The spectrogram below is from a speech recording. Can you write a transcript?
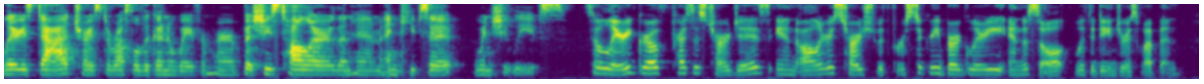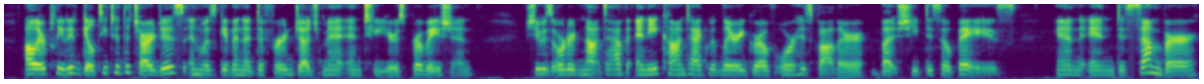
Larry's dad tries to wrestle the gun away from her, but she's taller than him and keeps it when she leaves. So Larry Grove presses charges, and Aller is charged with first degree burglary and assault with a dangerous weapon. Aller pleaded guilty to the charges and was given a deferred judgment and two years probation. She was ordered not to have any contact with Larry Grove or his father, but she disobeys. And in December,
